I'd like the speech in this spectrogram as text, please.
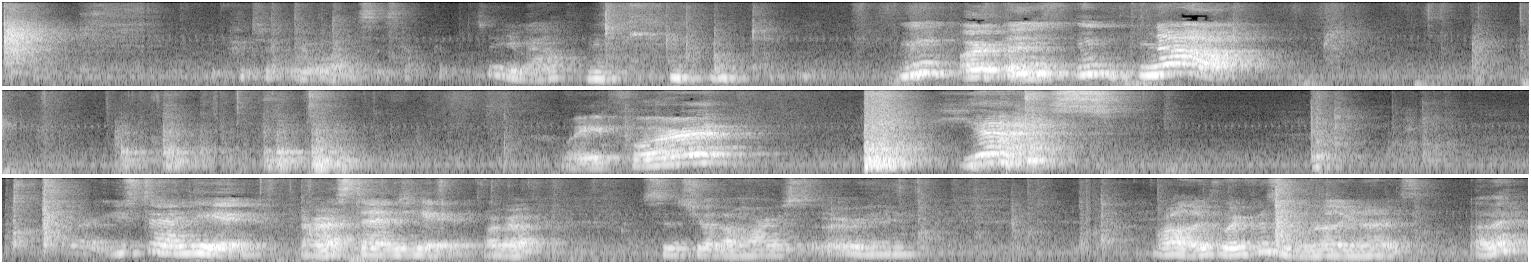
I don't know why this is happening. It's in your mouth. Mm, open. Mm, mm, no! Wait for it. Yes. Right, You stand here. I stand here. Okay. Since you're the host and everything. Wow, these wafers are really nice. Are they?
